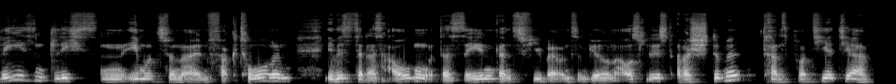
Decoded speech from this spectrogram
wesentlichsten emotionalen Faktoren. Ihr wisst ja, dass Augen und das Sehen ganz viel bei uns im Gehirn auslöst, aber Stimme transportiert ja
